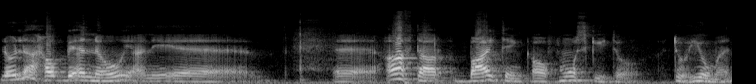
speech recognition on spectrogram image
لو لاحظ بأنه يعني uh, uh, after biting of mosquito to human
